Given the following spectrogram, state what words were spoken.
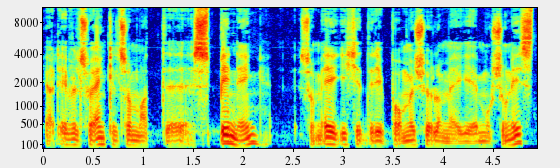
Ja, det er vel så enkelt som at eh, spinning, som jeg ikke driver på med selv om jeg er mosjonist,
